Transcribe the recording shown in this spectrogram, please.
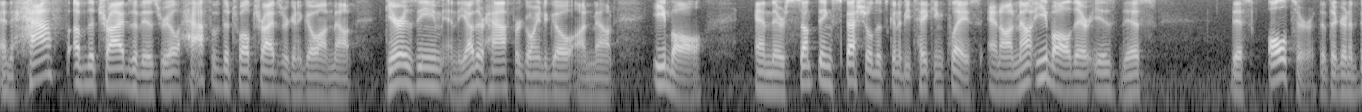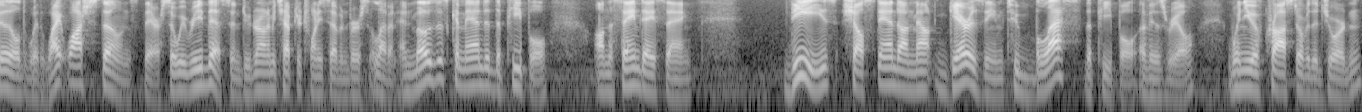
And half of the tribes of Israel, half of the 12 tribes are going to go on Mount Gerizim, and the other half are going to go on Mount Ebal. And there's something special that's going to be taking place. And on Mount Ebal, there is this this altar that they're going to build with whitewashed stones there. So we read this in Deuteronomy chapter 27, verse 11. And Moses commanded the people on the same day, saying, These shall stand on Mount Gerizim to bless the people of Israel when you have crossed over the Jordan,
